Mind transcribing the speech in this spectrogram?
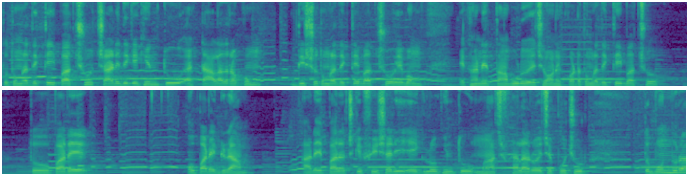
তো তোমরা দেখতেই পাচ্ছ, চারিদিকে কিন্তু একটা আলাদা রকম দৃশ্য তোমরা দেখতেই পাচ্ছ এবং এখানে তাঁবু রয়েছে অনেক কটা, তোমরা দেখতেই পাচ্ছ। তো ওপারে ওপারে গ্রাম আর এপারে হচ্ছে কি ফিশারি এইগুলো কিন্তু মাছ ফেলা রয়েছে প্রচুর। তো বন্ধুরা,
